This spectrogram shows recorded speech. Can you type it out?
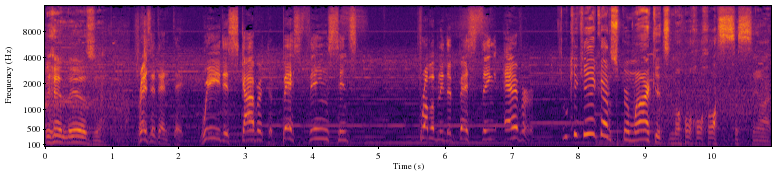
Beleza. Presidente, we discovered the best thing since probably the best thing ever. O que que é, cara? Supermarkets? Nossa senhora.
